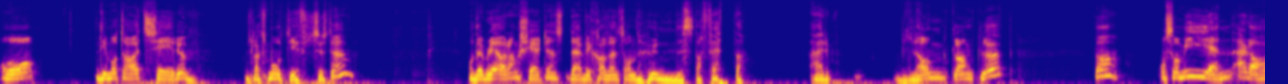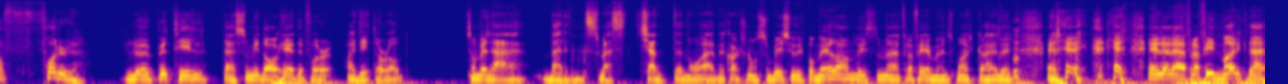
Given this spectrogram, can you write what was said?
Og de måtte ha et serum, en slags motgiftsystem, og det ble arrangert en, det vi kaller en sånn hundestafett. da. Her langt, langt løp, da, og som igjen er da forløpet til det som i dag heter for Iditarod, som vel er verdens mest kjente. Nå er vel kanskje noen som blir sur på meg, da, hvis de er fra Femundsmarka eller, eller, eller er fra Finnmark, det,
